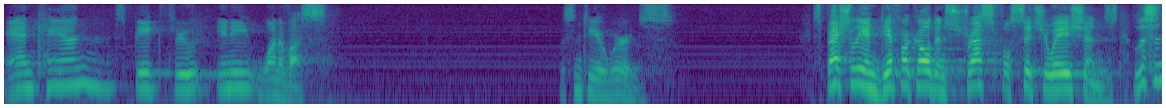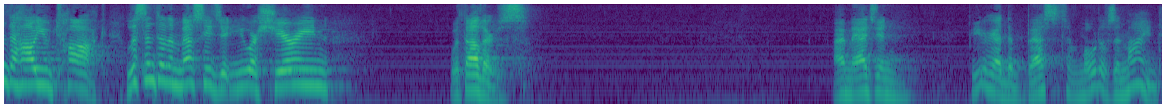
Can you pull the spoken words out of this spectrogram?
and can speak through any one of us. Listen to your words. Especially in difficult and stressful situations, listen to how you talk. Listen to the message that you are sharing with others. I imagine Peter had the best of motives in mind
